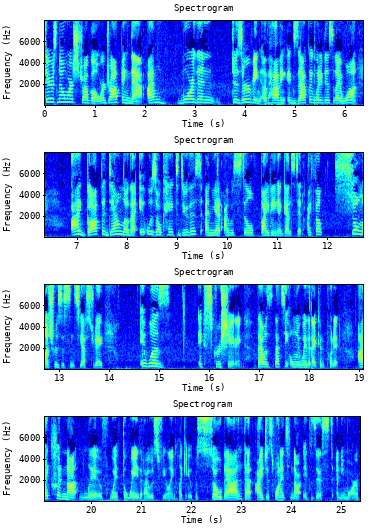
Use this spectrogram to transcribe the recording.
There's no more struggle. We're dropping that. I'm more than deserving of having exactly what it is that I want. I got the download that it was okay to do this, and yet I was still fighting against it. I felt so much resistance yesterday. It was excruciating. That was that's the only way that I can put it. I could not live with the way that I was feeling. Like it was so bad that I just wanted to not exist anymore.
